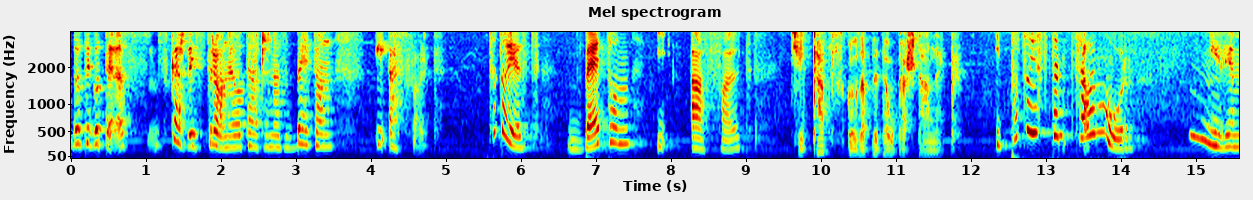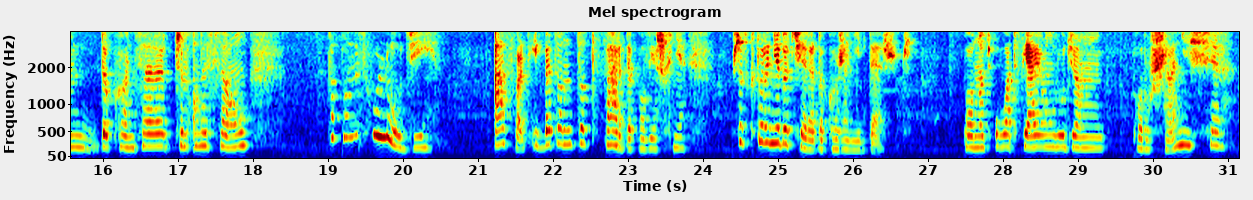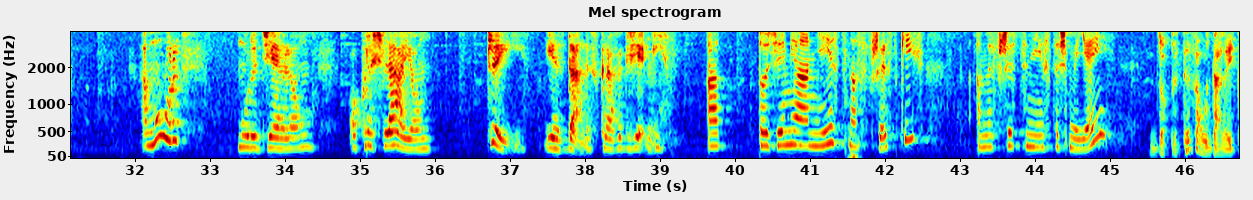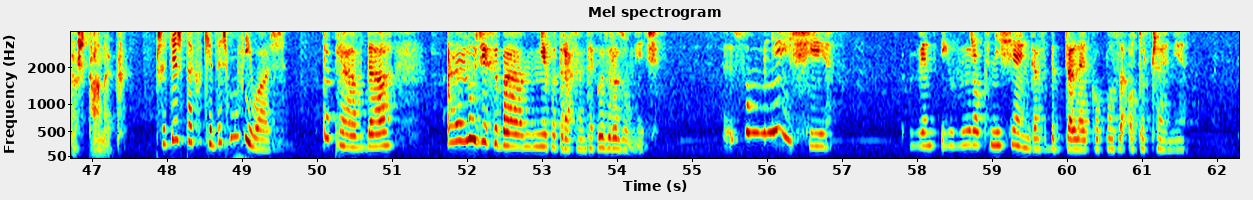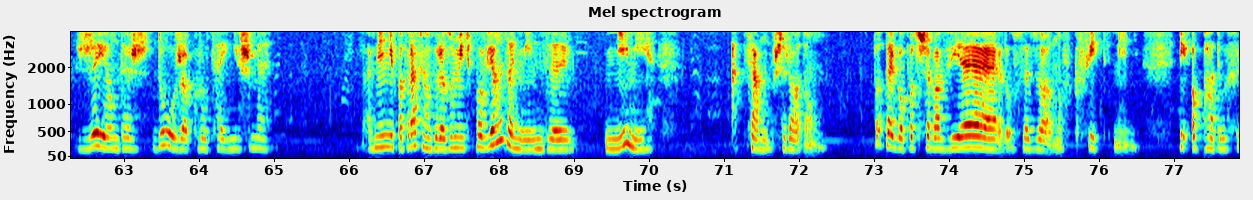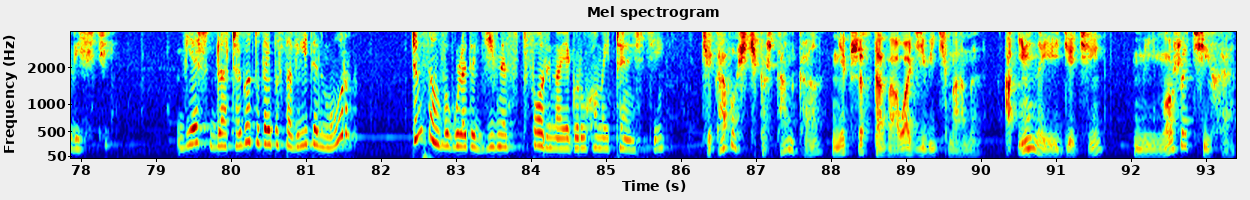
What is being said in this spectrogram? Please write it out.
Do tego teraz z każdej strony otacza nas beton i asfalt. Co to jest beton i asfalt? Ciekawsko zapytał kasztanek. I po co jest ten cały mur? Nie wiem do końca, czym one są. To pomysł ludzi. Asfalt i beton to twarde powierzchnie, przez które nie dociera do korzeni deszcz. Ponoć ułatwiają ludziom poruszanie się. A mur, mury dzielą, określają, czyj jest dany skrawek ziemi. A to ziemia nie jest nas wszystkich? A my wszyscy nie jesteśmy jej? Dopytywał dalej kasztanek. Przecież tak kiedyś mówiłaś. To prawda, ale ludzie chyba nie potrafią tego zrozumieć. Są mniejsi, więc ich wzrok nie sięga zbyt daleko poza otoczenie. Żyją też dużo krócej niż my. Pewnie nie potrafią zrozumieć powiązań między nimi a całą przyrodą. Do tego potrzeba wielu sezonów kwitnień i opadłych liści. Wiesz, dlaczego tutaj postawili ten mur? Czym są w ogóle te dziwne stwory na jego ruchomej części? Ciekawość kasztanka nie przestawała dziwić mamy, a inne jej dzieci, mimo że ciche,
